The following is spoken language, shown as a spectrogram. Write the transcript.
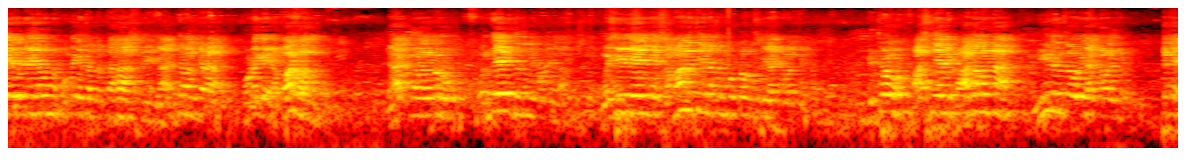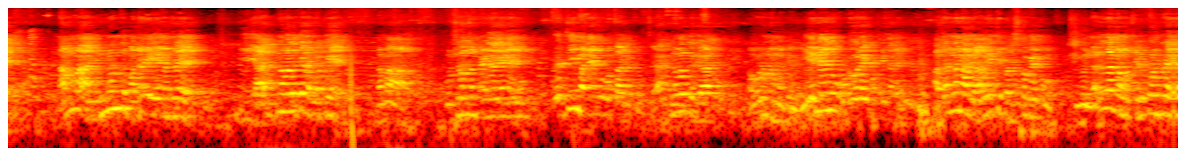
ಯಜುರ್ವೇದವನ್ನು ಭೂಮಿಗೆ ತಂದಂತಹ ಶ್ರೀ ಯಾಜ್ಞವಲ್ಕರ ಕೊಡುಗೆ ಅಪಾರವಾದದ್ದು. ಯಾಜ್ಞವಲ್ಕರು ಒಂದೇ ವಿಧದಲ್ಲಿ ಕೊಟ್ಟಿಲ್ಲ. ಮಹಿಳೆಯರಿಗೆ ಸಮಾನತೆಯನ್ನು ತಂದುಕೊಟ್ಟವರು ಯಾಜ್ಞವಲ್ಕರು ಮಿತ್ರರು ಆಸ್ತಿಯಲ್ಲಿ ಭಾಗವನ್ನ ನೀಡಿದಂತವರು ಜೊತೆಗೆ ನಮ್ಮ ಇನ್ನೊಂದು ಮನವಿ ಏನಂದ್ರೆ, ಈ ಯಾಜ್ಞವಲ್ಕರ ಬಗ್ಗೆ ನಮ್ಮ ಪುರುಷೋತ್ತಮ ಹೇಳಿದಾಗೆ ಪ್ರತಿ ಮನೆಗೂ ಗೊತ್ತಾಗಬೇಕು. ಯಾಜ್ಞವಲ್ಕರು ಯಾರು? ಅವರು ನಮಗೆ ಏನೇನು ಉಡುಗೊರೆ ಕೊಟ್ಟಿದ್ದಾರೆ, ಅದನ್ನ ನಾವು ಯಾವ ರೀತಿ ಬಳಸ್ಕೋಬೇಕು, ಇವನ್ನೆಲ್ಲ ನಾವು ತಿಳ್ಕೊಂಡ್ರೆ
